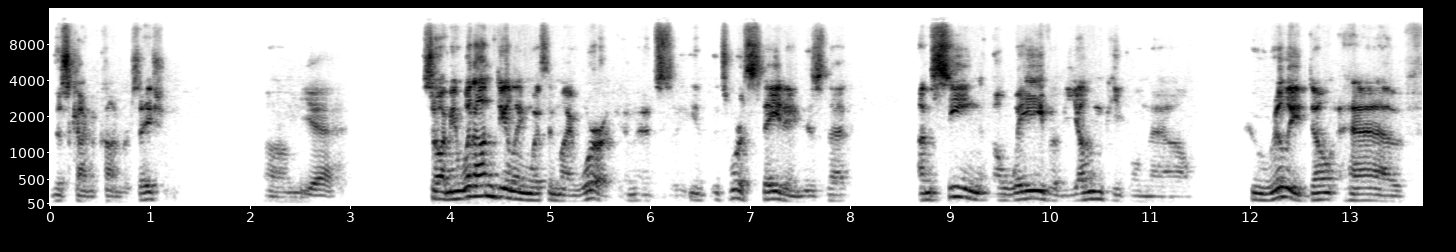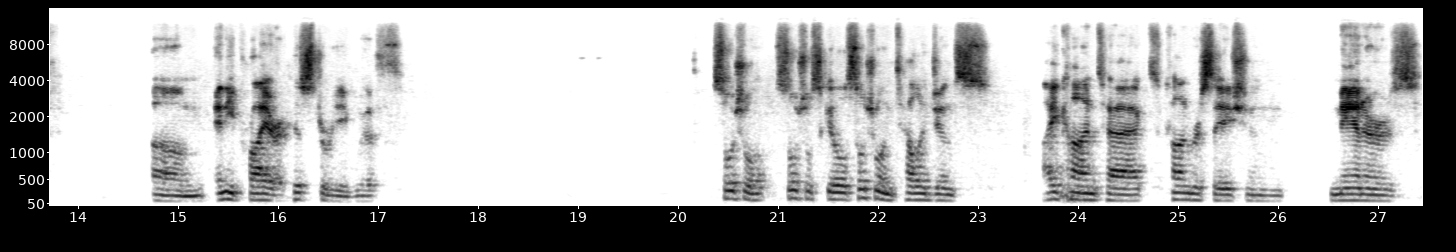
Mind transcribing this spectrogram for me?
this kind of conversation um, yeah so i mean what i'm dealing with in my work and it's it's worth stating is that i'm seeing a wave of young people now who really don't have um, any prior history with social social skills, social intelligence, eye contact, conversation, manners.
